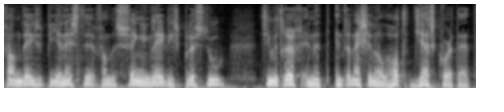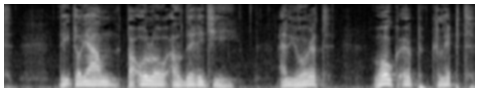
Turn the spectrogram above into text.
Van deze pianisten van de Swinging Ladies Plus 2 zien we terug in het International Hot Jazz Quartet, de Italiaan Paolo Alderici. En u hoort Woke Up Clipped.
